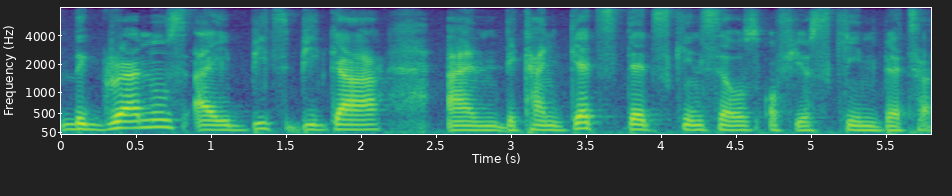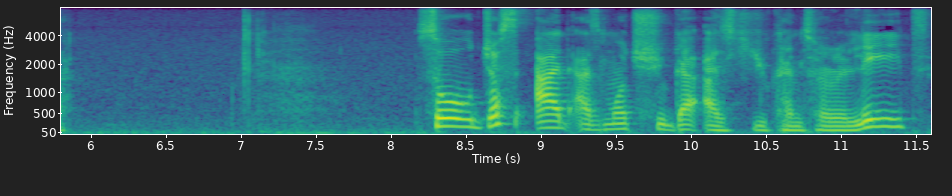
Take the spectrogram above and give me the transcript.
the granules are a bit bigger and they can get dead skin cells off your skin better. So just add as much sugar as you can tolerate.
